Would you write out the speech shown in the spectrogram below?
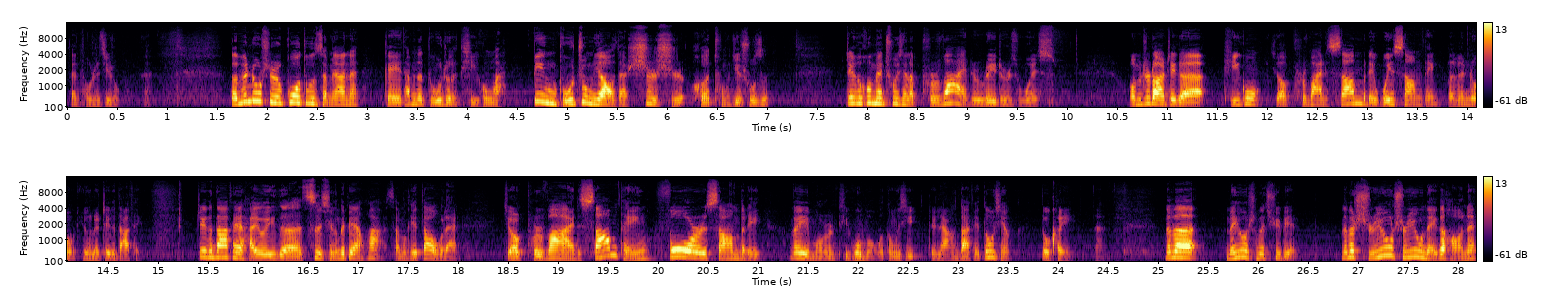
咱同时记住，本文中是过度怎么样呢？给他们的读者提供啊，并不重要的事实和统计数字。这个后面出现了 provide readers with。我们知道这个提供叫 provide somebody with something，本文中用了这个搭配。这个搭配还有一个字形的变化，咱们可以倒过来。叫 provide something for somebody，为某人提供某个东西，这两个搭配都行，都可以啊。那么没有什么区别。那么使用时用哪个好呢？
